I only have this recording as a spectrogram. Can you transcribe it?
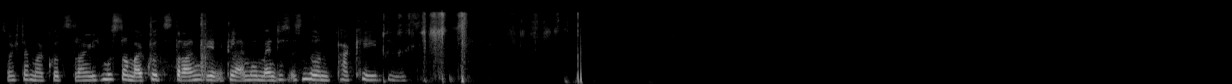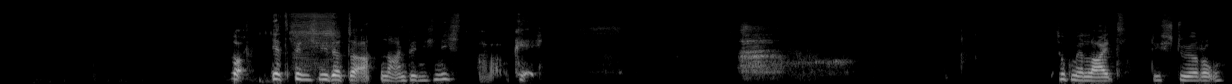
Soll ich da mal kurz dran? Ich muss da mal kurz dran gehen. Kleinen Moment, das ist nur ein Paket. So, jetzt bin ich wieder da. Nein, bin ich nicht, aber okay. Tut mir leid, die Störung.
